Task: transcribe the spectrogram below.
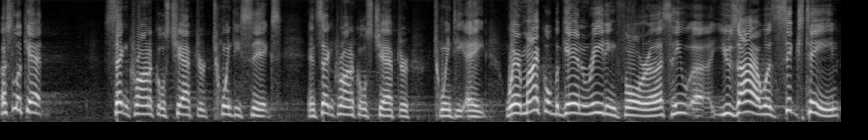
Let's look at Second Chronicles chapter 26 and Second Chronicles chapter 28, where Michael began reading for us. He, uh, Uzziah was 16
